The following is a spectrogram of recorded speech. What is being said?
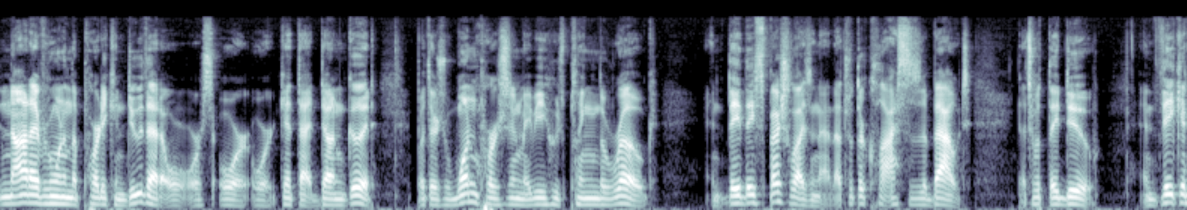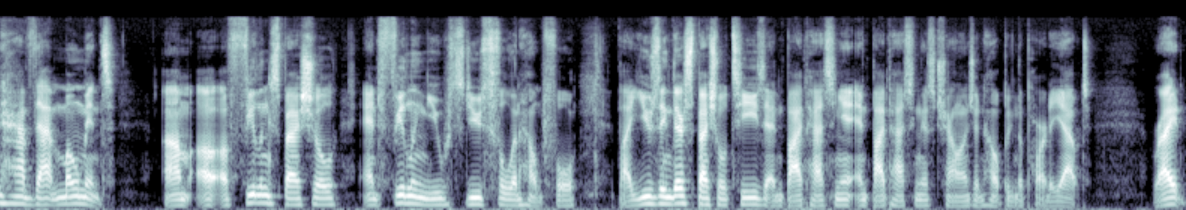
not everyone in the party can do that or, or, or, or get that done good. But there's one person maybe who's playing the rogue and they, they specialize in that. That's what their class is about. That's what they do. And they can have that moment um, of feeling special and feeling use, useful and helpful by using their specialties and bypassing it and bypassing this challenge and helping the party out, right?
